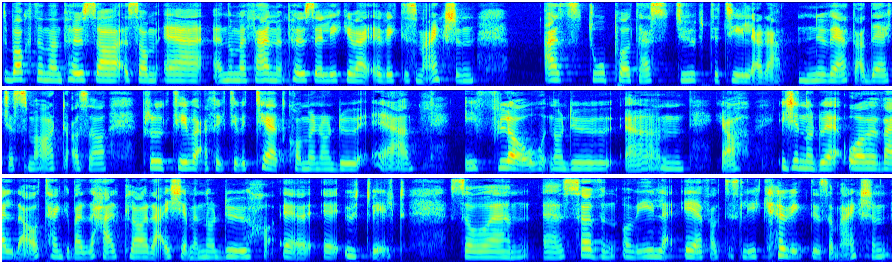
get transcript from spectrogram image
tilbake til den pausen som er nummer fem. Pause er like viktig som action. Jeg sto på at jeg stupte tidligere. Nå vet jeg at det er ikke smart. Altså, produktiv og effektivitet kommer når du er i flow, når du um, Ja, ikke når du er overvelda og tenker bare 'det her klarer jeg ikke', men når du er, er uthvilt. Så um, søvn og hvile er faktisk like viktig som action.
